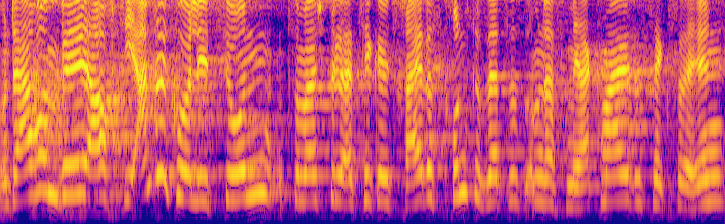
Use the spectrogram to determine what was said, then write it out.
Und darum will auch die Ampelkoalition z. B. Artikel 3 des Grundgesetzes um das Merkmal der sexuellen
